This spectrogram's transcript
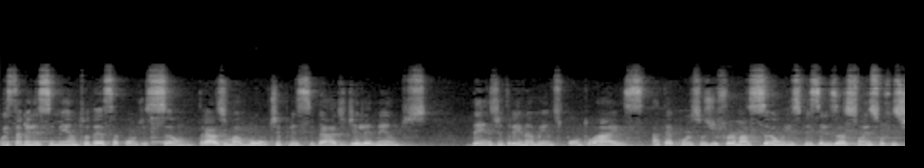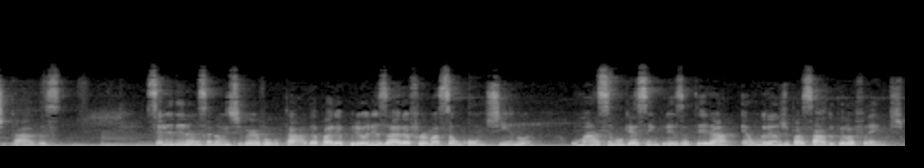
O estabelecimento dessa condição traz uma multiplicidade de elementos desde treinamentos pontuais até cursos de formação e especializações sofisticadas. Se a liderança não estiver voltada para priorizar a formação contínua, o máximo que essa empresa terá é um grande passado pela frente.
